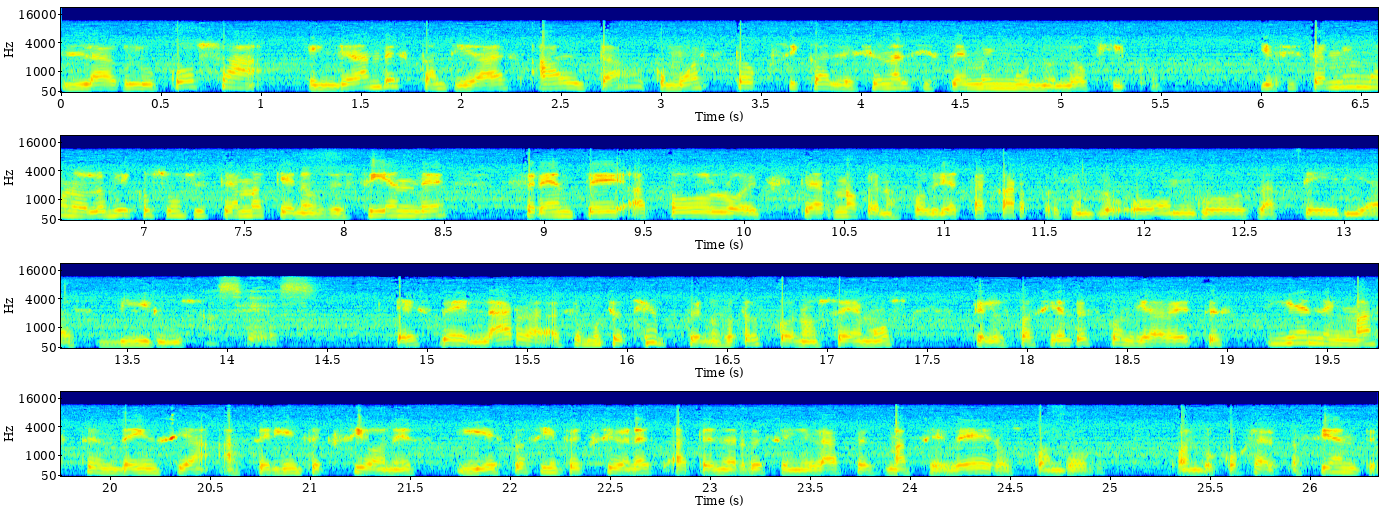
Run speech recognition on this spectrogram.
la glucosa en grandes cantidades alta, como es tóxica, lesiona el sistema inmunológico. Y el sistema inmunológico es un sistema que nos defiende frente a todo lo externo que nos podría atacar, por ejemplo, hongos, bacterias, virus. Así es es de larga, hace mucho tiempo que nosotros conocemos que los pacientes con diabetes tienen más tendencia a hacer infecciones y estas infecciones a tener desenlaces más severos cuando cuando coge al paciente.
